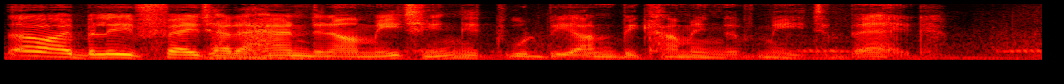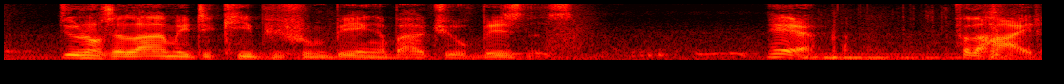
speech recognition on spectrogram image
Though I believe fate had a hand in our meeting, it would be unbecoming of me to beg. Do not allow me to keep you from being about your business. Here, for the hide.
